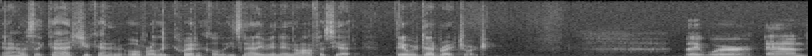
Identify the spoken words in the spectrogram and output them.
And I was like, gosh, you're kind of overly critical. He's not even in office yet. They were dead right, George. They were. And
